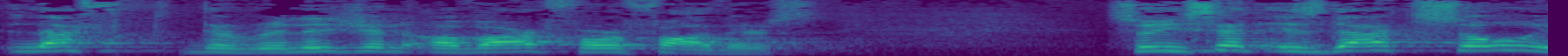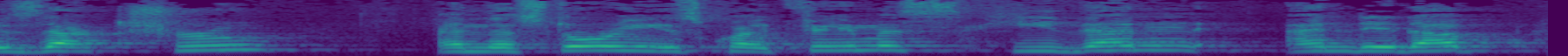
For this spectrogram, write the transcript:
left the religion of our forefathers. So he said, is that so? Is that true? And the story is quite famous. He then ended up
